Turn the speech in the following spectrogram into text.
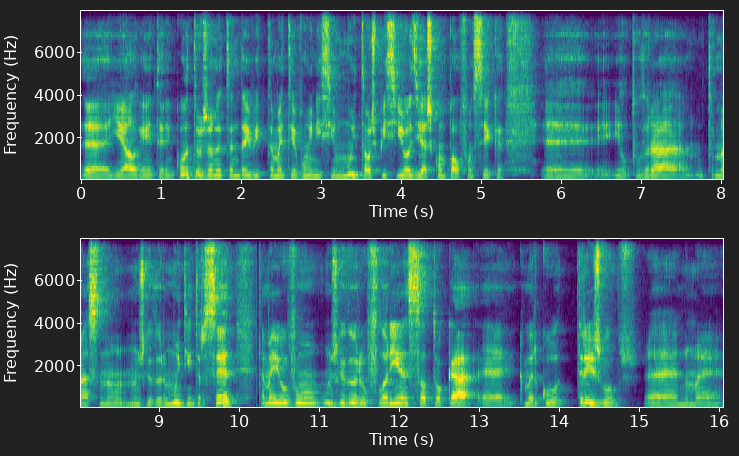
uh, e é alguém a ter em conta. O Jonathan David também teve um início muito auspicioso e acho que com Paulo Fonseca uh, ele poderá tornar-se num, num, jogador muito interessante. Também houve um, um jogador, o Florian Sotoká, uh, que marcou três golos numa,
